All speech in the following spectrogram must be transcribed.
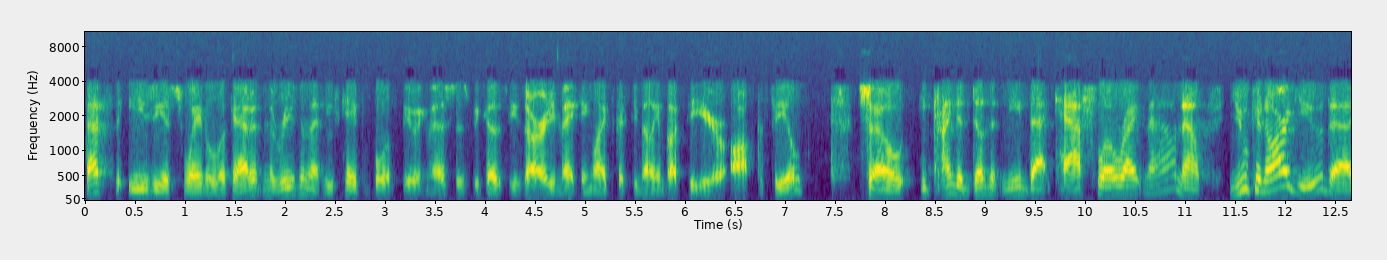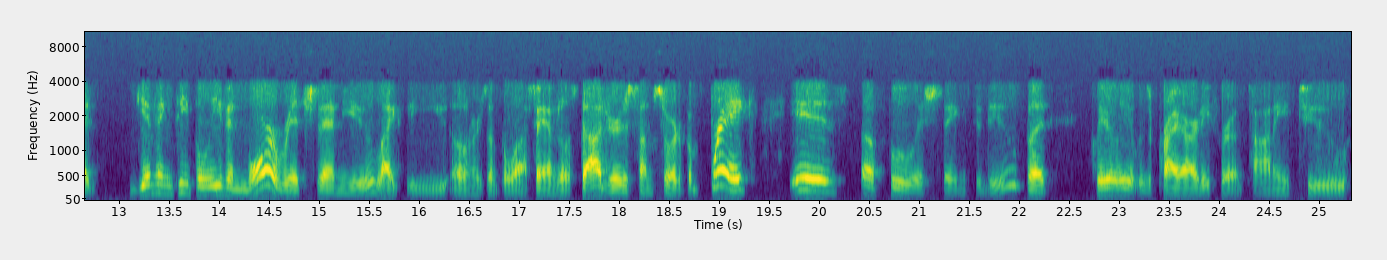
that's the easiest way to look at it. And the reason that he's capable of doing this is because he's already making like 50 million bucks a year off the field. So he kind of doesn't need that cash flow right now. Now, you can argue that giving people even more rich than you, like the owners of the Los Angeles Dodgers, some sort of a break is a foolish thing to do, but clearly it was a priority for Ohtani to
